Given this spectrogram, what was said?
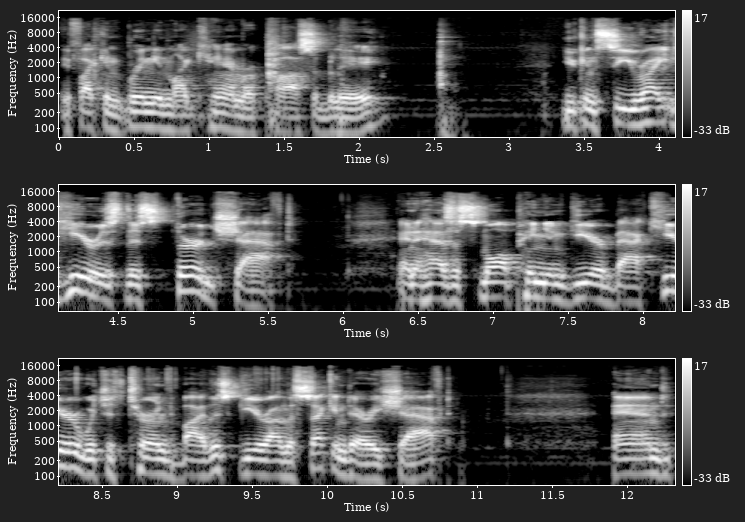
if I can bring in my camera possibly, you can see right here is this third shaft. And it has a small pinion gear back here, which is turned by this gear on the secondary shaft. And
